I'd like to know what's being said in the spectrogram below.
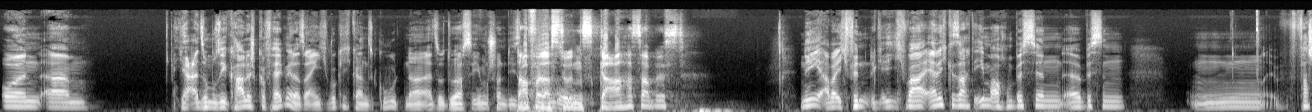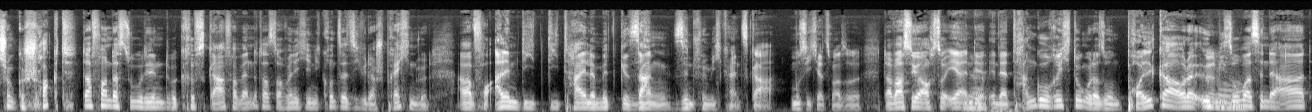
Und ähm, ja, also musikalisch gefällt mir das eigentlich wirklich ganz gut. Ne? Also du hast eben schon diese. Dafür, dass du ein Ska-Hasser bist. Nee, aber ich finde, ich war ehrlich gesagt eben auch ein bisschen, äh, bisschen mh, fast schon geschockt davon, dass du den Begriff Ska verwendet hast, auch wenn ich ihn nicht grundsätzlich widersprechen würde. Aber vor allem die, die Teile mit Gesang sind für mich kein Ska, muss ich jetzt mal so. Da warst du ja auch so eher in, Ja. der, in der Tango-Richtung oder so ein Polka oder irgendwie Genau. sowas in der Art.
